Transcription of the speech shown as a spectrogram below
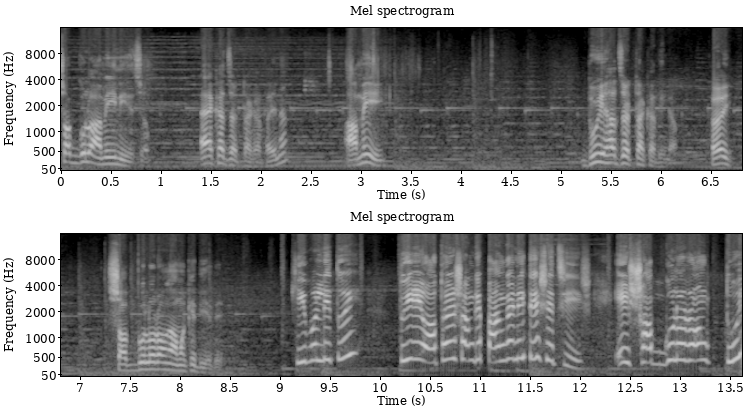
সবগুলো আমিই নিয়ে যাব। এক হাজার টাকা, তাই না? আমি দুই হাজার টাকা দিলাম। এই, সবগুলো রং আমাকে দিয়ে দে। কি বললি তুই? তুই এই অথয়ের সঙ্গে পাঙ্গা নিতে এসেছিস? এই সবগুলো রং তুই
